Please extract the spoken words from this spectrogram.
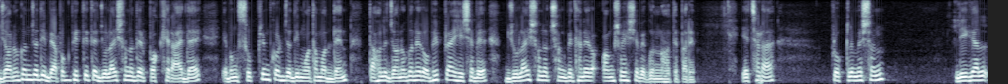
জনগণ যদি ব্যাপক ভিত্তিতে জুলাই সনদের পক্ষে রায় দেয় এবং সুপ্রিম কোর্ট যদি মতামত দেন, তাহলে জনগণের অভিপ্রায় হিসেবে জুলাই সনদ সংবিধানের অংশ হিসেবে গণ্য হতে পারে। এছাড়া প্রোক্লেমেশন লিগ্যাল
